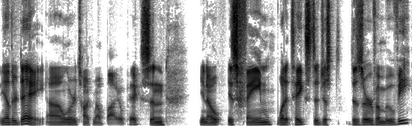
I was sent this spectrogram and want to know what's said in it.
the other day uh, when we were talking about biopics and you know, is fame what it takes to just deserve a movie?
